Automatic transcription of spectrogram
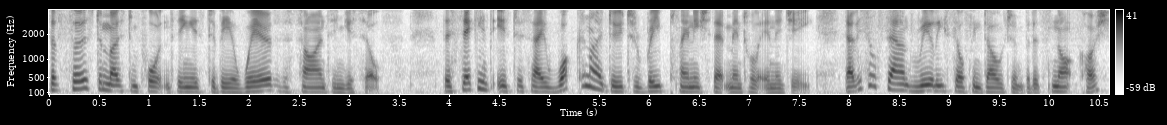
The first and most important thing is to be aware of the signs in yourself. The second is to say, what can I do to replenish that mental energy? Now, this will sound really self indulgent, but it's not, Kosh.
